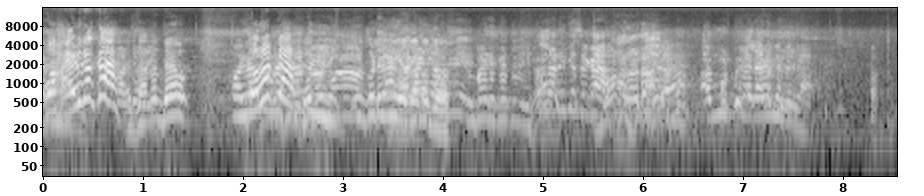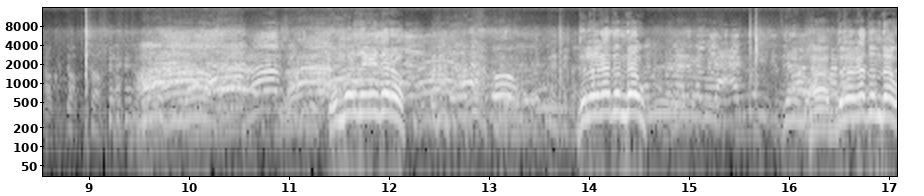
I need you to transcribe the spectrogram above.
ও হাই কাকা জানা দেও দরবটা হ্যাঁ দুলার বেতন দাও।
